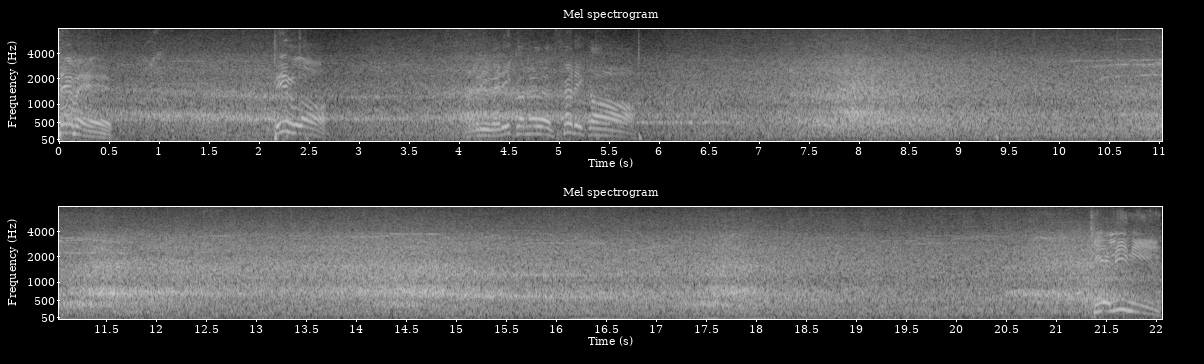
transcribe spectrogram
Tevez. Pirlo. Ribery con el esférico. Chiellini.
